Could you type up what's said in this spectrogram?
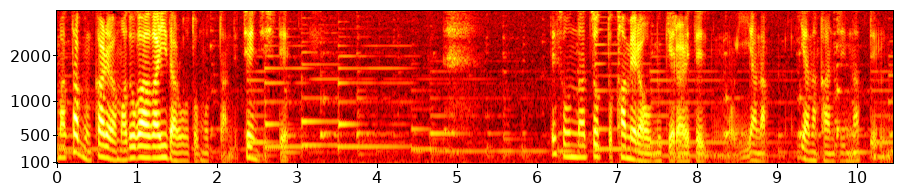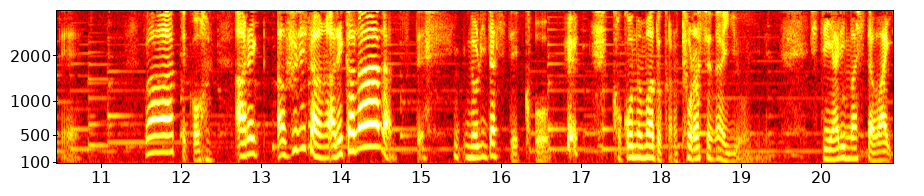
まあ多分彼は窓側がいいだろうと思ったんでチェンジして。でそんなちょっとカメラを向けられてもう嫌な嫌な感じになってるんでわーってこうあれあ富士山あれかななんつって乗り出してこうここの窓から撮らせないようにねしてやりましたわい。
